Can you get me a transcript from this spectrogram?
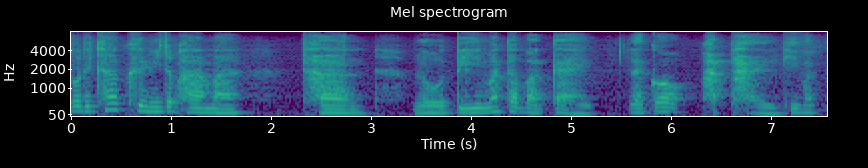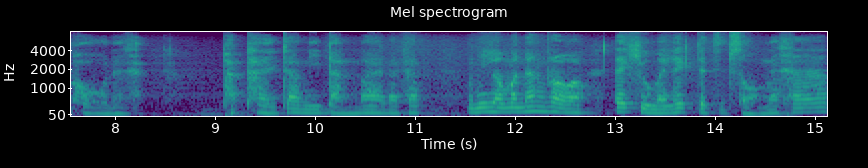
สวัสดีครับ คืนนี้จะพามาทานโรตีมัตตบะไก่ แล้วก็ผัดไทยที่วัดโพนะครับ ผัดไทยเจ้านี้ดังมากนะครับ วันนี้เรามานั่งรอได้คิวหมายเลข 72 นะครับ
